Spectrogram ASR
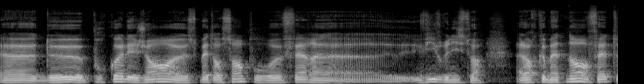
euh, de pourquoi les gens euh, se mettent ensemble pour euh, faire vivre une histoire. Alors que maintenant, en fait,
